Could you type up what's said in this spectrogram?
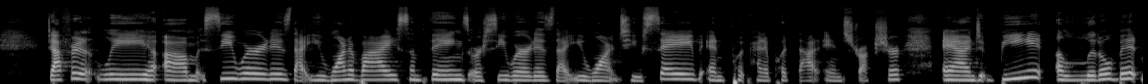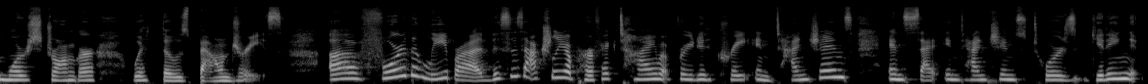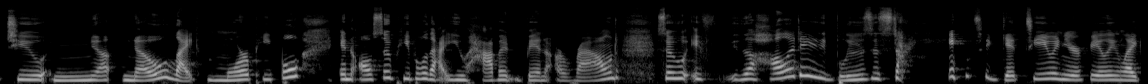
definitely um, see where it is that you want to buy some things or see where it is that you want to save and put kind of put that in structure and be a little bit more stronger with those boundaries. Uh, for the Libra, this is actually a perfect time for you to create intentions and set intentions towards getting to know, know like more people and also people that you haven't been around. So if the holiday blues is starting to get to you and you're feeling like,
